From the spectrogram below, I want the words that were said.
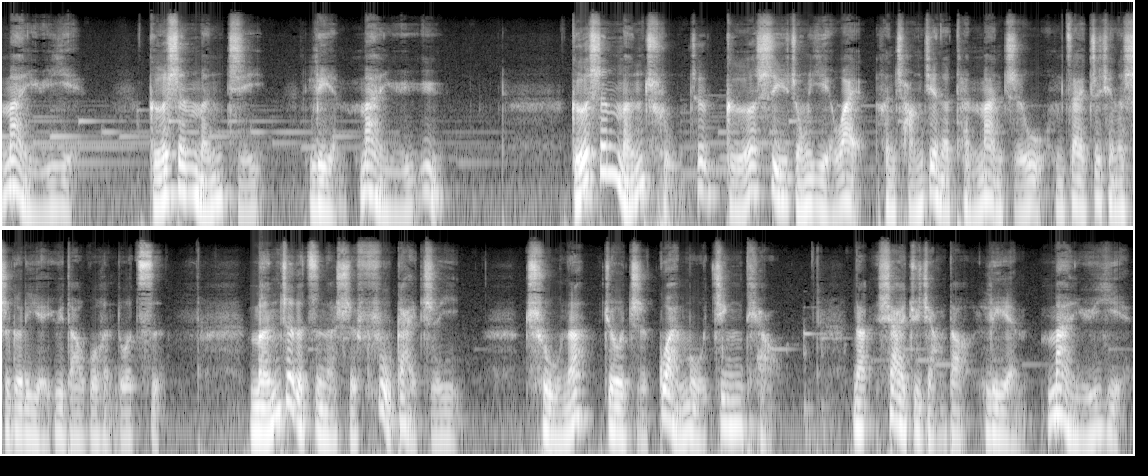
漫于野；隔生门棘，敛漫于玉。”隔生门楚，这“隔”是一种野外很常见的藤蔓植物，我们在之前的诗歌里也遇到过很多次。门这个字呢，是覆盖之意。楚呢，就指灌木荆条。那下一句讲到敛蔓于野，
